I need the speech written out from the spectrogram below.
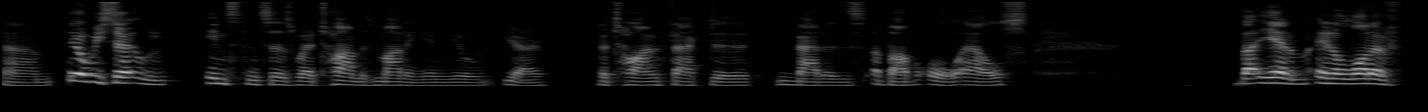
Um, there'll be certain instances where time is money and you'll, you know, the time factor matters above all else. But yeah, in a lot of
